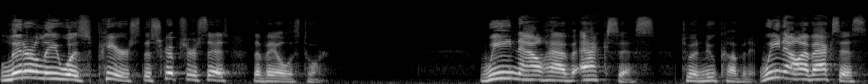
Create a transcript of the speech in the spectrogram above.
literally was pierced, the scripture says the veil was torn. We now have access to a new covenant. We now have access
